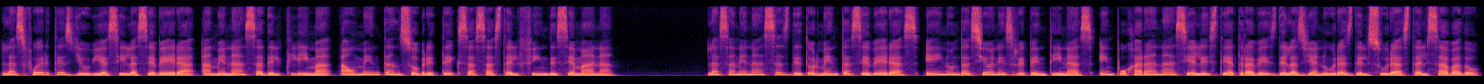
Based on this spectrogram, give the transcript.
las fuertes lluvias y la severa amenaza del clima aumentan sobre Texas hasta el fin de semana. Las amenazas de tormentas severas e inundaciones repentinas empujarán hacia el este a través de las llanuras del sur hasta el sábado,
